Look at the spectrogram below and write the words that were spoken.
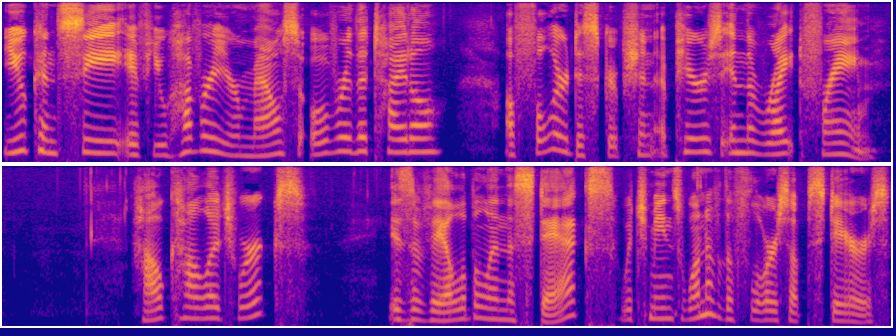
You can see if you hover your mouse over the title, a fuller description appears in the right frame. How College Works is available in the stacks, which means one of the floors upstairs.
